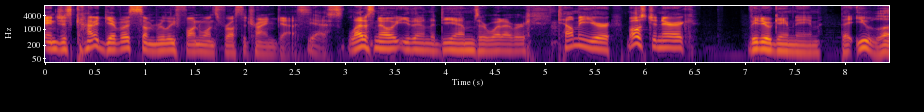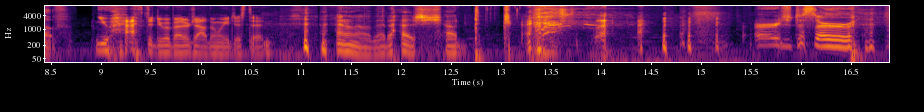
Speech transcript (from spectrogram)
and just kind of give us some really fun ones for us to try and guess. yes. Let us know either in the DMs or whatever. Tell me your most generic video game name that you love. You have to do a better job than we just did. I don't know that uh, shout urge to serve.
